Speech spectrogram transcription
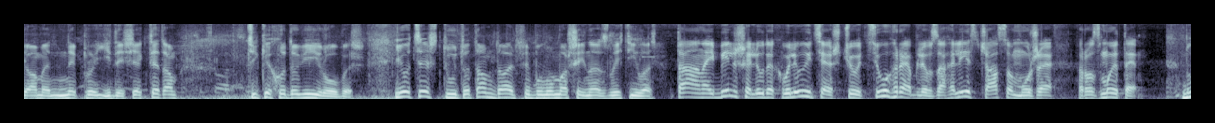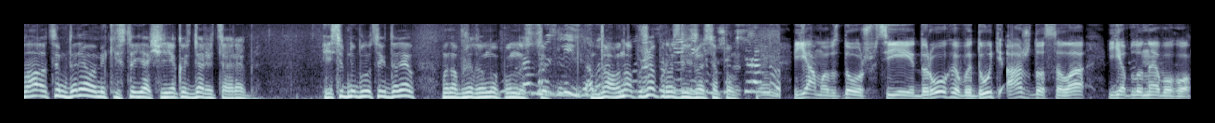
ями, не проїдеш. Як ти там тільки ходовій робиш. І оце ж тут, а там далі було машина злетіла. Та найбільше люди хвилюються, що цю греблю взагалі з часом може розмити. Благо цим деревам, які стоять, ще якось держиться гребля. Якщо б не було цих дерев, вона б вже давно повністю. Да, вона б вже розлізлася. Ями вздовж всієї дороги ведуть аж до села Яблуневого.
